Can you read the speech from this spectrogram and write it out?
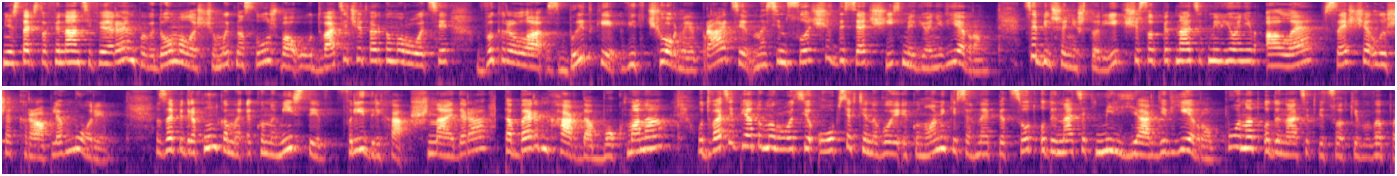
Міністерство фінансів і повідомило, що митна служба у 2024 році викрила збитки від чорної праці на 766 мільйонів євро. Це більше ніж торік, 615 мільйонів, але все ще лише крапля в морі. За підрахунками економістів Фрідріха Шнайдера та Бернхарда Бокмана, у 2025 році обсяг тінової економіки сягне 511 мільярдів євро, понад 11% ВВП.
